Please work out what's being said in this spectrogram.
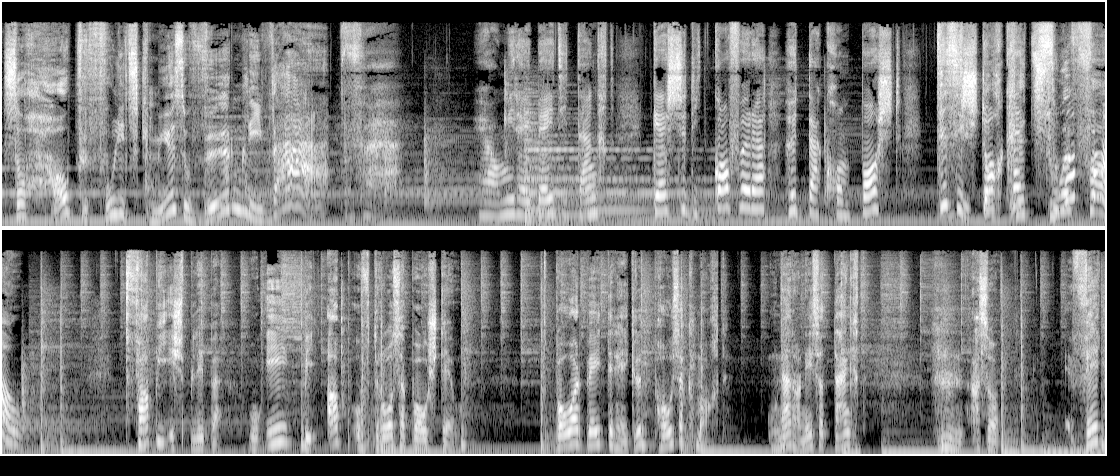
So halb verfaultes Gemüse und Würmli. Wäh! Ja, und wir haben beide gedacht, gestern die Koffer, heute der Kompost. Das, ist, doch kein Zufall. Die Fabi ist geblieben und ich bin ab auf die Rosenbaustelle. Die Bauarbeiter haben gerade Pause gemacht. Und dann habe ich so gedacht, hm, also, wenn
